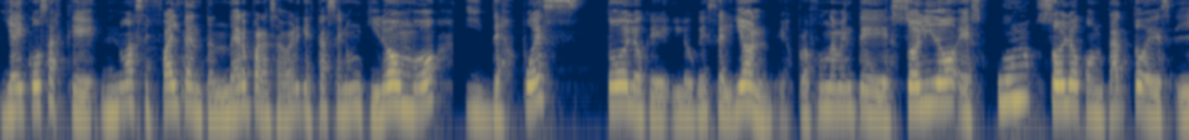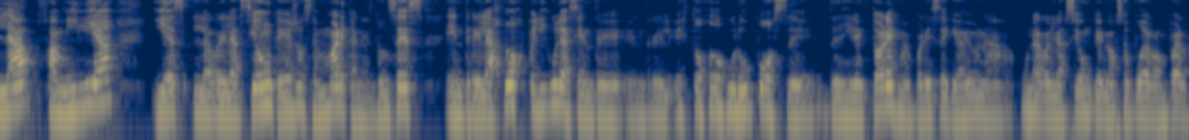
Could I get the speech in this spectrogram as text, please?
y hay cosas que no hace falta entender para saber que estás en un quilombo y después todo lo que, lo que es el guion. Es profundamente sólido, es un solo contacto, es la familia y es la relación que ellos enmarcan. Entonces, entre las dos películas y entre, entre estos dos grupos de, directores, me parece que hay una, una relación que no se puede romper.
